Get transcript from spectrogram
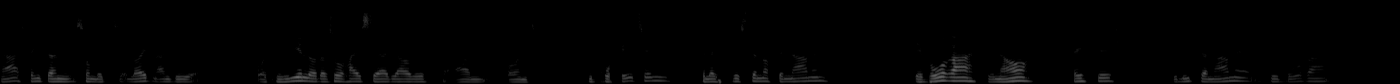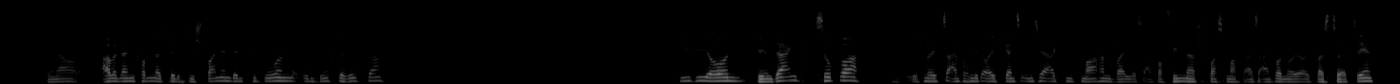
Ja, es fängt dann so mit Leuten an wie Othniel oder so heißt er, glaube ich. Ähm, und die Prophetin, vielleicht wisst ihr noch den Namen? Deborah, genau, richtig. Beliebter Name, Deborah, genau. Aber dann kommen natürlich die spannenden Figuren im Buch der Richter. Gideon, vielen Dank, super. Ich möchte es einfach mit euch ganz interaktiv machen, weil das einfach viel mehr Spaß macht, als einfach nur euch was zu erzählen.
